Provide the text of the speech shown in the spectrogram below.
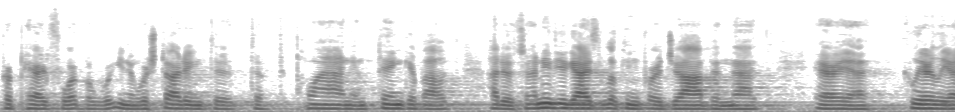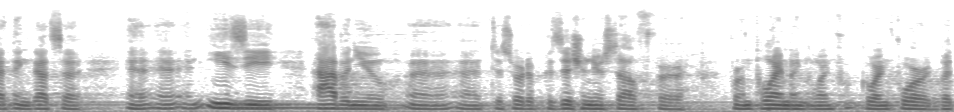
prepared for it, but we're, you know, we're starting to, to, to, plan and think about how to. So any of you guys looking for a job in that area, clearly I think that's a, a an easy avenue uh, uh, to sort of position yourself for, for employment going, going forward. But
